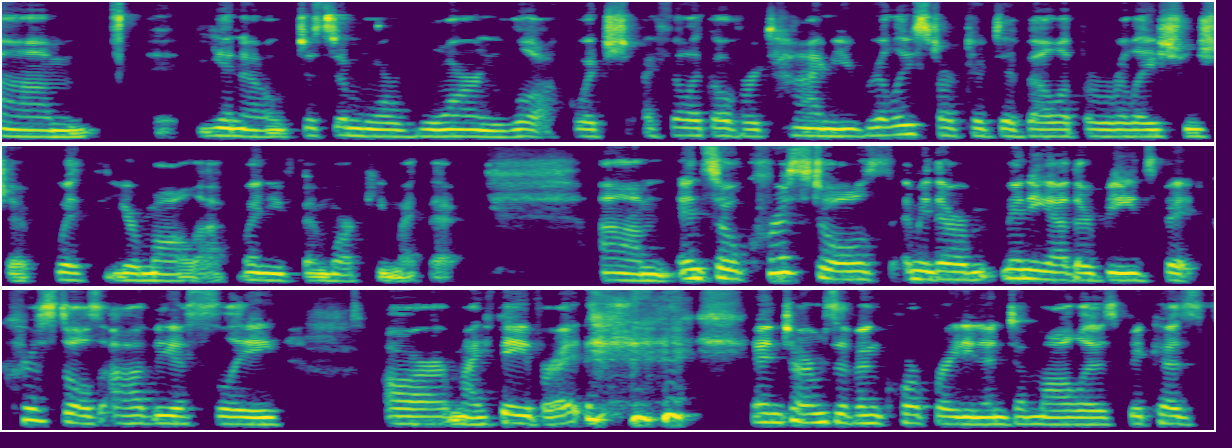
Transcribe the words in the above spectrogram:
um, you know, just a more worn look, which I feel like over time you really start to develop a relationship with your mala when you've been working with it. Um, and so crystals, I mean, there are many other beads, but crystals obviously are my favorite in terms of incorporating into malas because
